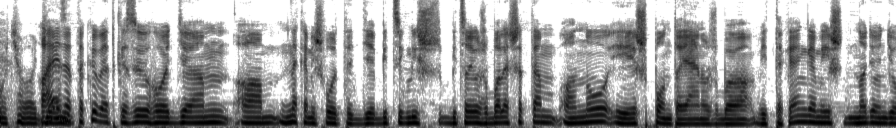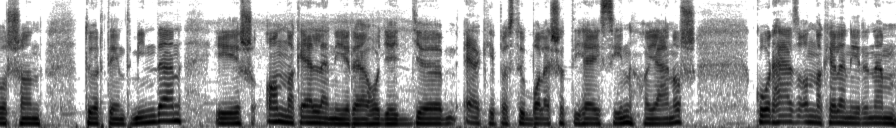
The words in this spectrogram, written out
Úgyhogy, a helyzet a következő, hogy um, a, nekem is volt egy biciklis, bicajos balesetem annó, és pont a Jánosba vittek engem is, nagyon gyorsan történt minden, és annak ellenére, hogy egy elképesztő baleseti helyszín a János, kórház, annak ellenére nem,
